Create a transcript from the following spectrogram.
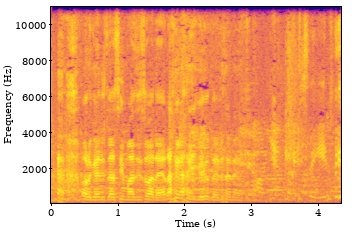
organisasi mahasiswa daerah nggak ikut ya di sana. ya? Di sini.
